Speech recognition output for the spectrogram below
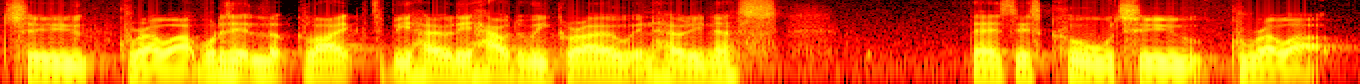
to grow up. What does it look like to be holy? How do we grow in holiness? There's this call to grow up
